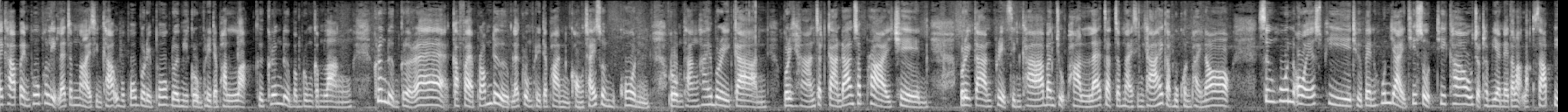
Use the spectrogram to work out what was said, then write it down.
นะคะเป็นผู้ผลิตและจำหน่ายสินค้าอุปโภคบริโภค โดยมีกลุ่มผลิตภัณฑ์หลัก คือเครื่องดื่มบำรุงกำลัง เครื่องดื่มเกลือแร่ กาแฟพร้อมดื่ม และกลุ่มผลิตภัณฑ์ของใช้ส่วนบุคคล รวมทั้งให้บริการบริหารจัดการด้านซัพพลายเชนบริการผลิตสินค้าบรรจุภัณฑ์และจัดจำหน่ายสินค้าให้กับบุคคลภายนอก ซึ่งหุ้น OSP ถือเป็นหุ้นใหญ่ที่สุดที่เข้าจดทะเบียนในตลาดหลักทรัพย์ปี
